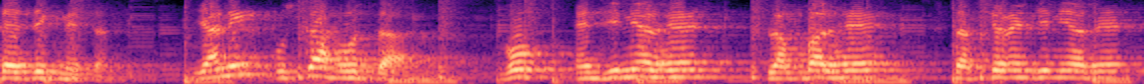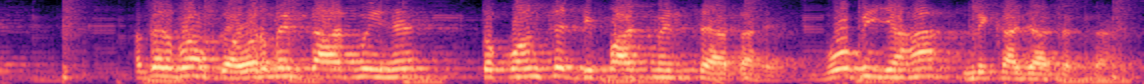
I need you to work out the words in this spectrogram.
डेजिग्नेशन यानी उसका होदा वो इंजीनियर है प्लम्बर है स्ट्रक्चर इंजीनियर है। अगर वह गवर्नमेंट का आदमी है तो कौन से डिपार्टमेंट से आता है? वो भी यहाँ लिखा जा सकता है।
